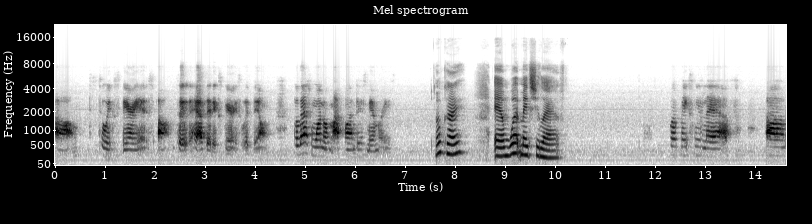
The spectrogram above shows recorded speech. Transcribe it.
um, to experience, um, to have that experience with them. So that's one of my fondest memories. Okay. And what makes you laugh? What makes me laugh? Um,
